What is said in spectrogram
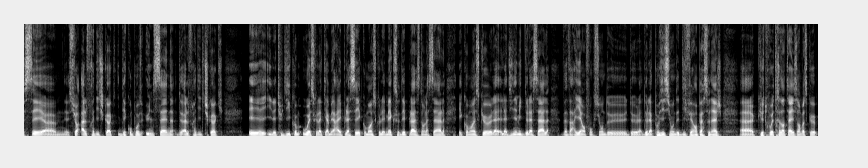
c'est euh, sur Alfred Hitchcock. Il décompose une scène de Alfred Hitchcock et il étudie comme, où est-ce que la caméra est placée, comment est-ce que les mecs se déplacent dans la salle et comment est-ce que la, dynamique de la salle va varier en fonction de, de, la, de la, position des différents personnages, euh, que j'ai trouvé très intéressant parce que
